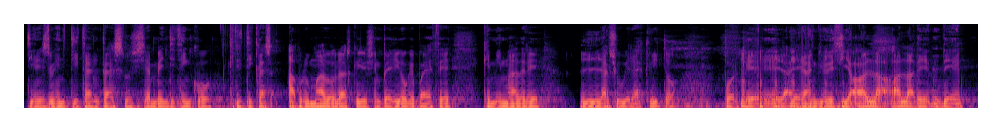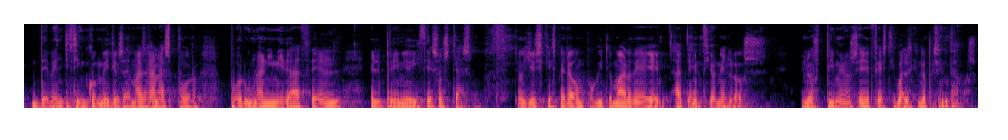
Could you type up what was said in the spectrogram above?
tienes veintitantas, no sé si sean 25 críticas abrumadoras, que yo siempre digo que parece que mi madre las hubiera escrito, porque era, eran, yo decía, ala, ala, de, de, de, 25 medios, además ganas por, por unanimidad el, el, premio y dices, ostras, entonces yo sí que esperaba un poquito más de atención en los, en los primeros eh, festivales que nos presentamos.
